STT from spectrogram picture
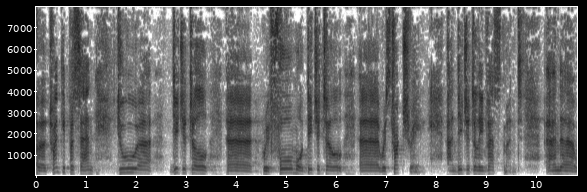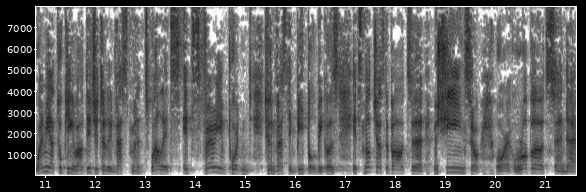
20% uh, to uh, digital uh, reform or digital restructuring and digital investment. And uh, when we are talking about digital investment, well, it's it's very important to invest in people because it's not just about uh, machines or or robots and uh,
